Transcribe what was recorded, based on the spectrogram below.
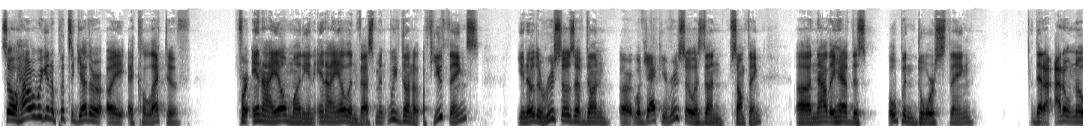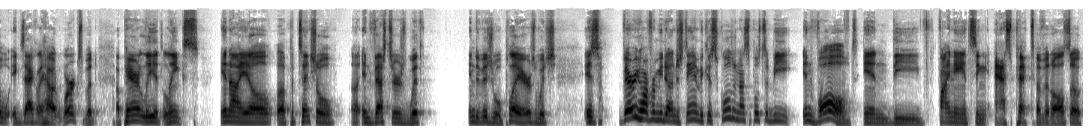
So, how are we going to put together a, a, collective for NIL money and NIL investment? We've done a, a few things. You know, the Russos have done, or, well, Jackie Russo has done something. Uh, now they have this open doors thing that I, I, don't know exactly how it works, but apparently it links NIL uh, potential uh, investors with individual players, which is very hard for me to understand because schools are not supposed to be involved in the financing aspect of it all. So,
